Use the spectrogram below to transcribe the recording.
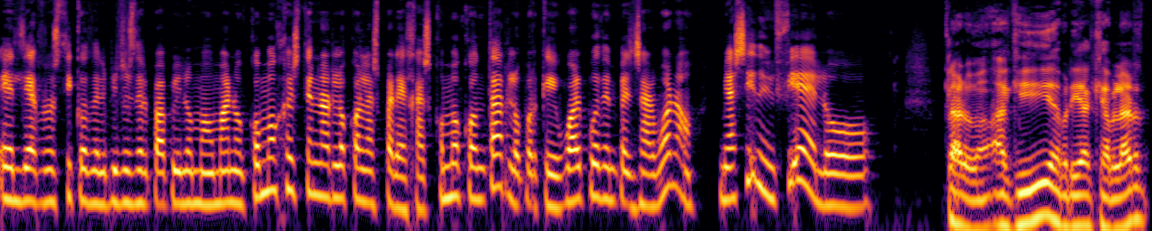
el diagnóstico del virus del papiloma humano? ¿Cómo gestionarlo con las parejas? ¿Cómo contarlo? Porque igual pueden pensar, bueno, me ha sido infiel o... Claro, aquí habría que hablar,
